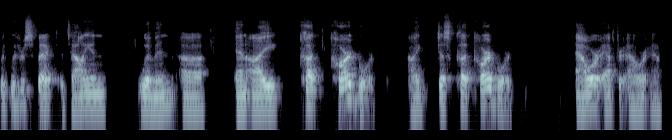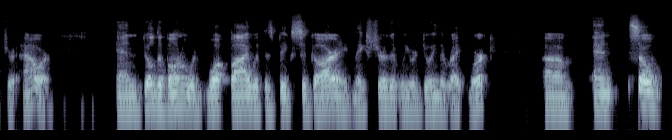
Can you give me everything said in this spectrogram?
with, with respect, Italian women. Uh, and I cut cardboard. I just cut cardboard hour after hour after hour. And Bill DeBono would walk by with his big cigar and he'd make sure that we were doing the right work. Um, and so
